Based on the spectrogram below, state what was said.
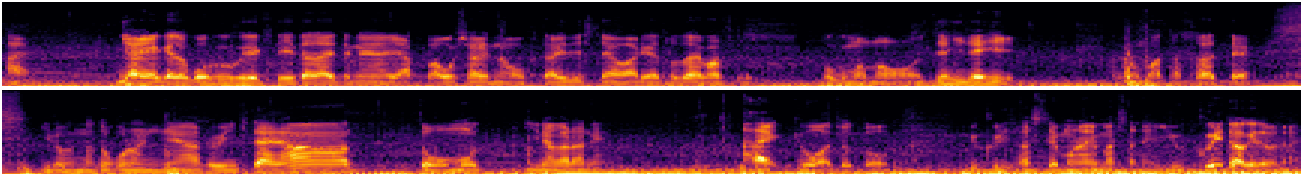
はい。いやいやけどご夫婦で来ていただいてねやっぱおしゃれなお二人でしたよ。ありがとうございます。僕ももうぜひぜひあのまたそうやっていろんなところにね遊びに行きたいなと思いながらね。はい今日はちょっとゆっくりさせてもらいましたね。ゆっくりとわけではない。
